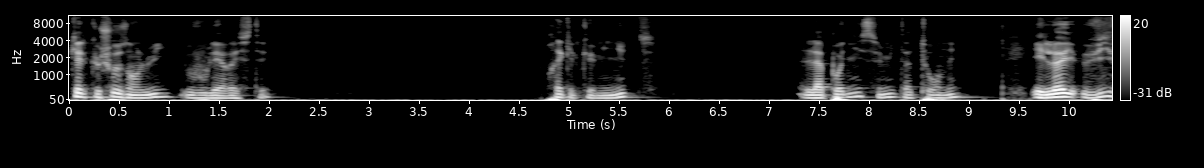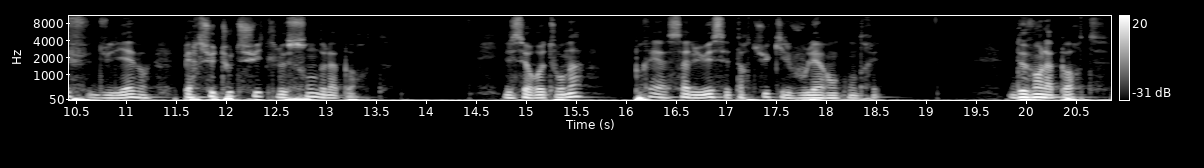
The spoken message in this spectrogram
quelque chose en lui voulait rester. Après quelques minutes, la poignée se mit à tourner, et l'œil vif du lièvre perçut tout de suite le son de la porte. Il se retourna, prêt à saluer ces tortues qu'il voulait rencontrer. Devant la porte,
